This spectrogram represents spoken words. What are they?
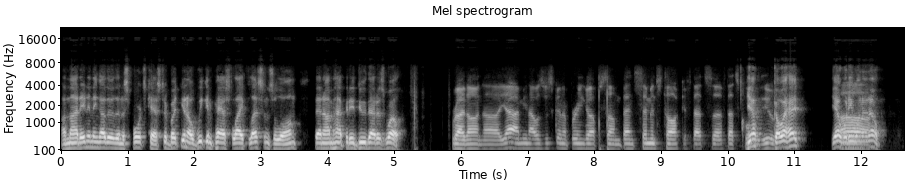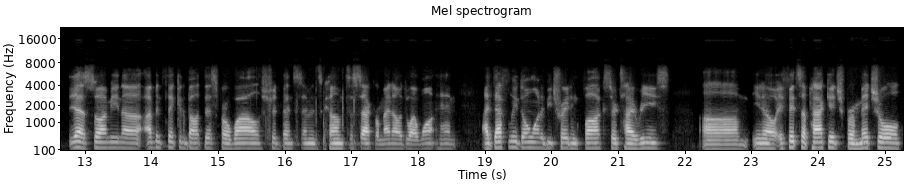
I'm not anything other than a sportscaster. But you know, if we can pass life lessons along, then I'm happy to do that as well. Right on. Uh, yeah, I mean, I was just going to bring up some Ben Simmons talk, if that's uh, if that's cool yeah, with you. Go ahead. Yeah. What do you want to uh, know? Yeah, so I mean, uh, I've been thinking about this for a while. Should Ben Simmons come to Sacramento? Do I want him? I definitely don't want to be trading Fox or Tyrese. Um, you know, if it's a package for Mitchell,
